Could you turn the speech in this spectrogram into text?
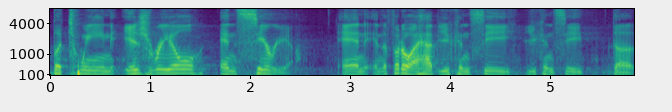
between Israel and Syria. And in the photo I have, you can see, you can see the,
